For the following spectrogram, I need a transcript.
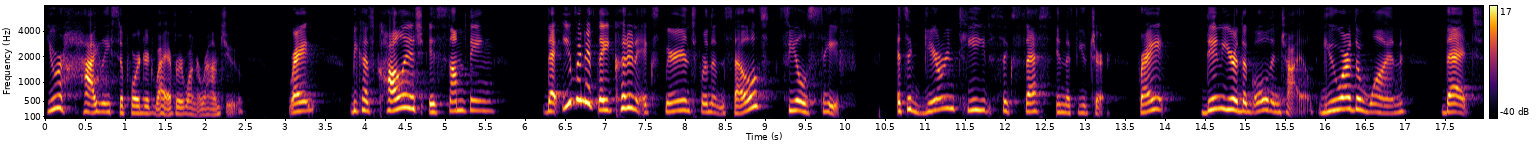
you're highly supported by everyone around you, right? Because college is something that even if they couldn't experience for themselves, feels safe. It's a guaranteed success in the future, right? Then you're the golden child. You are the one that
